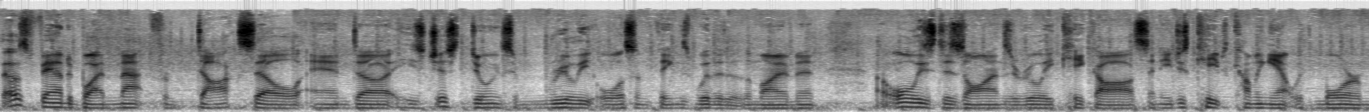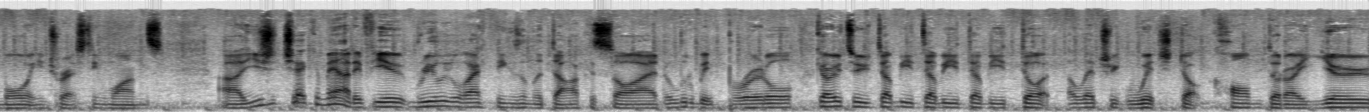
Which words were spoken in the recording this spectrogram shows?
That was founded by Matt from Dark Cell, and uh, he's just doing some really awesome things with it at the moment. Uh, all his designs are really kick ass, and he just keeps coming out with more and more interesting ones. Uh, you should check him out if you really like things on the darker side, a little bit brutal. Go to www.electricwitch.com.au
